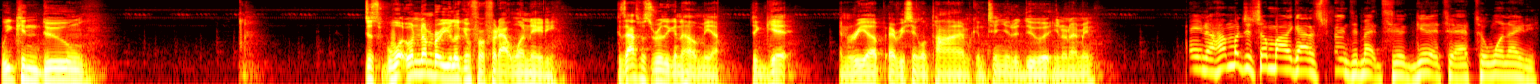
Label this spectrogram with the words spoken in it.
we can do. Just what what number are you looking for for that 180? Because that's what's really gonna help me out to get and re up every single time, continue to do it. You know what I mean? hey, you know, how much does somebody got to spend to make to get it to to 180?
